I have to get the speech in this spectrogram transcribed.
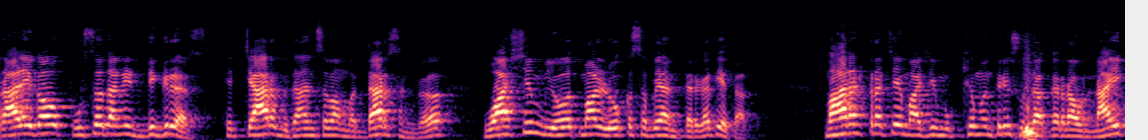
राळेगाव पुसद आणि डिग्रस हे चार विधानसभा मतदारसंघ वाशिम यवतमाळ लोकसभेअंतर्गत येतात. महाराष्ट्राचे माजी मुख्यमंत्री सुधाकरराव नाईक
